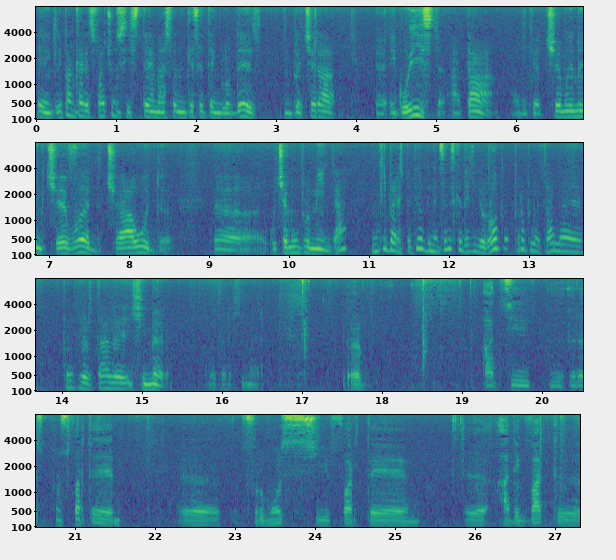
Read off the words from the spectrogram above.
E, în clipa în care îți faci un sistem astfel încât să te înglodezi în plăcerea egoistă a ta, adică ce mănânc, ce văd, ce aud, cu ce mă umplu mintea, în clipa respectivă, bineînțeles că devii rob propriilor tale, propriilor tale chimere. Tale chimere. Ați răspuns foarte uh, frumos și foarte uh, adecvat, uh,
